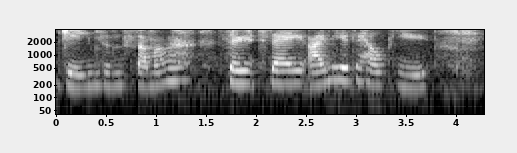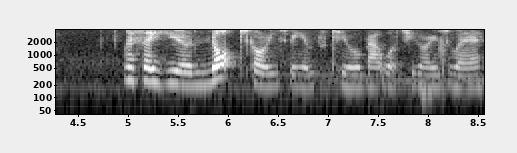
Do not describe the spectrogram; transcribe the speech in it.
jeans in the summer. So today I'm here to help you. I say you're not going to be insecure about what you're going to wear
